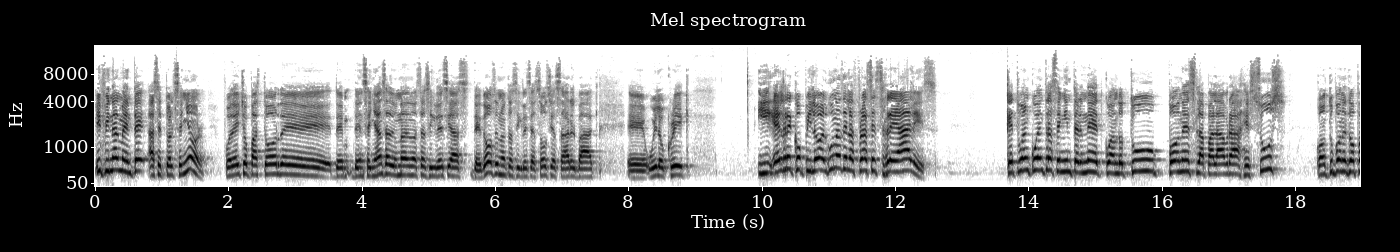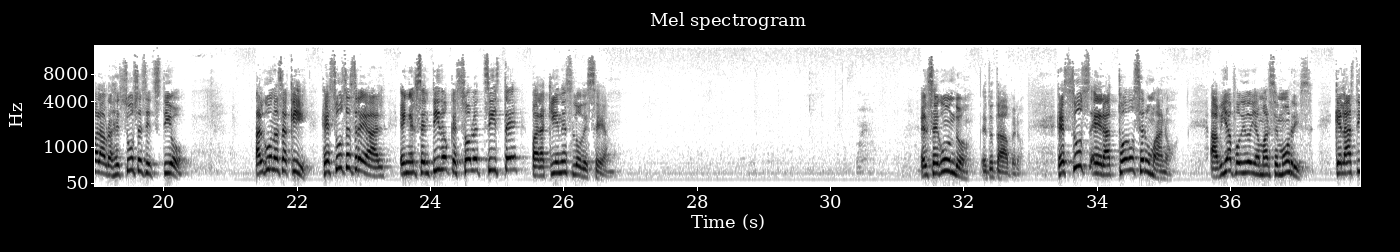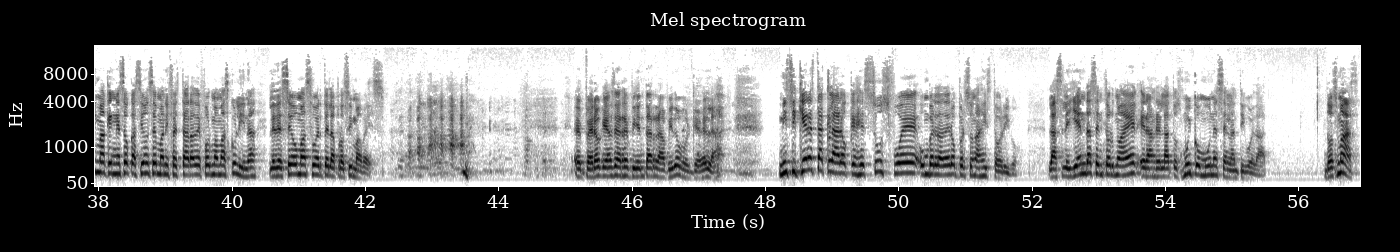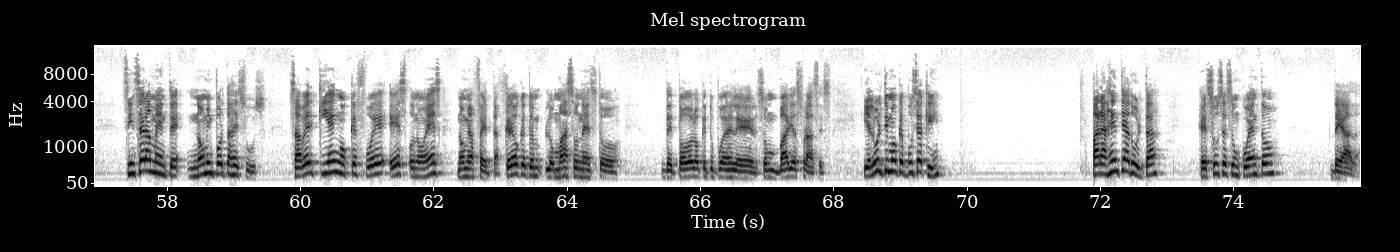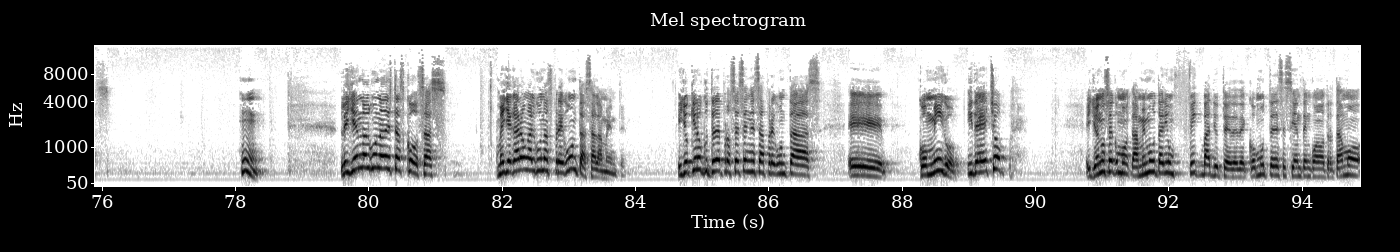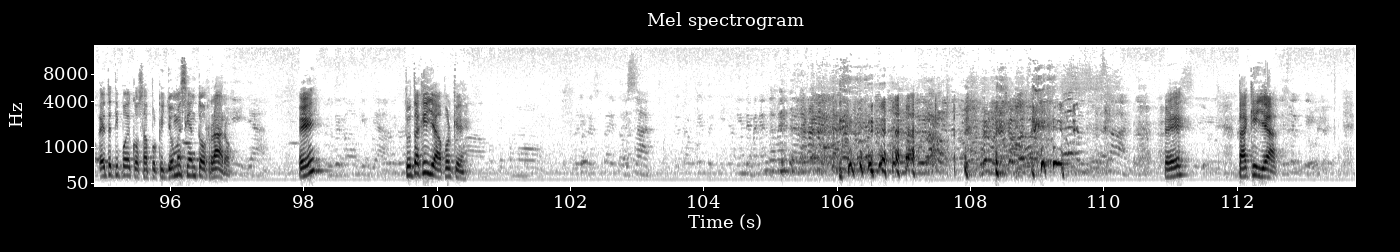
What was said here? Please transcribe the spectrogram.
Y finalmente aceptó al Señor. Fue de hecho pastor de, enseñanza de una de nuestras iglesias, de dos de nuestras iglesias socias, Saddleback, eh, Willow Creek. Y él recopiló algunas de las frases reales que tú encuentras en internet cuando tú pones la palabra Jesús, cuando tú pones dos palabras, Jesús existió. Algunas aquí, Jesús es real en el sentido que solo existe para quienes lo desean. El segundo, esto estaba, pero. Jesús era todo ser humano. Había podido llamarse Morris. Qué lástima que en esa ocasión se manifestara de forma masculina. Le deseo más suerte la próxima vez. Espero que ya se arrepienta rápido porque, ¿verdad? Ni siquiera está claro que Jesús fue un verdadero personaje histórico. Las leyendas en torno a él eran relatos muy comunes en la antigüedad. Dos más. Sinceramente, no me importa Jesús, Saber quién o qué fue, es o no es, no me afecta. Creo que lo más honesto de todo lo que tú puedes leer son varias frases. Y el último que puse aquí, para gente adulta, Jesús es un cuento de hadas. Hmm. Leyendo alguna de estas cosas, me llegaron algunas preguntas a la mente. Y yo quiero que ustedes procesen esas preguntas eh, conmigo. Y de hecho, yo no sé cómo, a mí me gustaría un feedback de ustedes, de cómo ustedes se sienten cuando tratamos este tipo de cosas, porque yo me siento raro. ¿Eh? ¿Tú estás aquí ya? ¿Por qué? ¿Eh? Está aquí ya.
